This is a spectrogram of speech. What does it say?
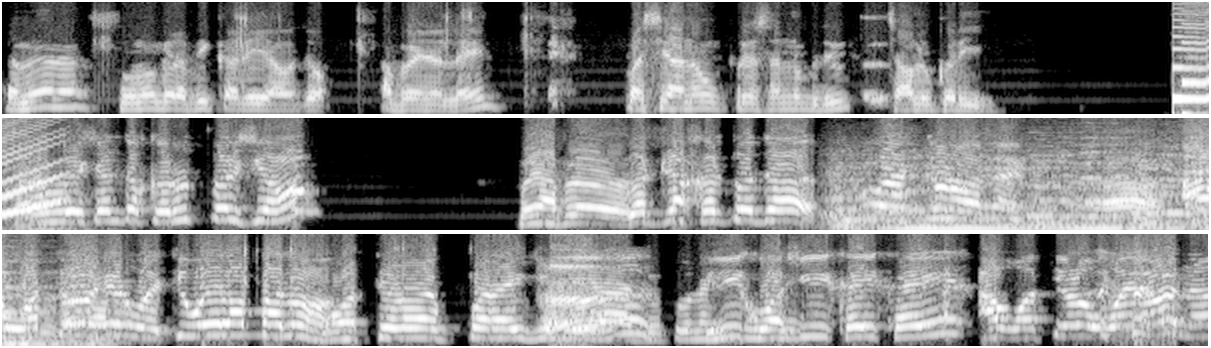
તમે સોનોગ્રાફી કરી આવજો. આ ભાઈને લઈને પછી આનું ઓપરેશનનું બધું ચાલુ કરી ઓપરેશન તો કરવું જ પડશે હો. ભાઈ આપણે લાખ ખર્ચો છે શું વાત કરો સાહેબ? આ વતેળો છે વચ્ચે વય લાવવાનો વતેડો ઉપર આવી ગયો જોતો પેલી ખોશી ખોસી ખાઈ ખાઈ આ વતેળો વય આવે ને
